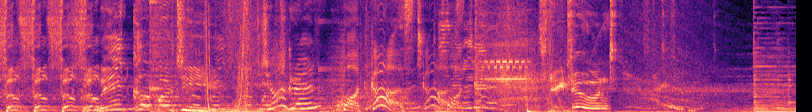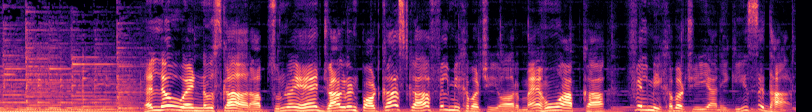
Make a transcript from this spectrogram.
फिल फिल फिल फिल। खबरची Jagran podcast. Stay tuned. Hello and नमस्कार आप सुन रहे हैं जागरण पॉडकास्ट का फिल्मी खबरची और मैं हूँ आपका फिल्मी खबरची यानी कि सिद्धार्थ।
